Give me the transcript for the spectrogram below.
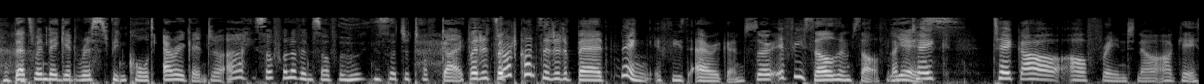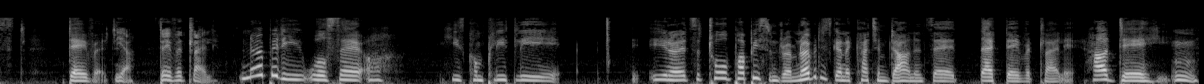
That's when they get risked being called arrogant or, ah, he's so full of himself. Oh, he's such a tough guy. But it's not considered a bad thing if he's arrogant. So if he sells himself, like Yes. take, take our, our friend now, our guest, David. yeah, David Tlale. Nobody will say, oh, he's completely, you know, it's a tall poppy syndrome. Nobody's going to cut him down and say, that David Tlale, how dare he mm.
